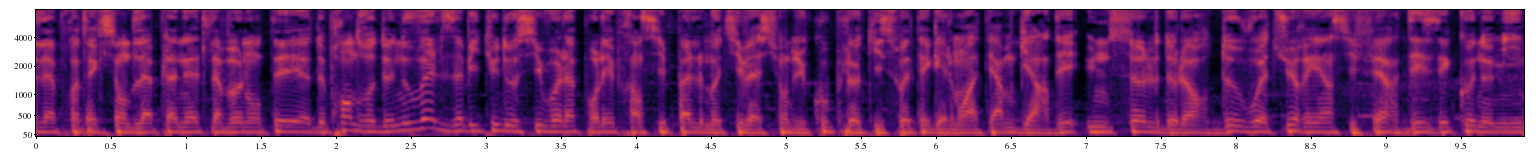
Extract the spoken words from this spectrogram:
La protection de la planète, la volonté de prendre de nouvelles habitudes aussi, voilà pour les principales motivations du couple qui souhaite également à terme garder une seule de leurs deux voitures et ainsi faire des économies.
